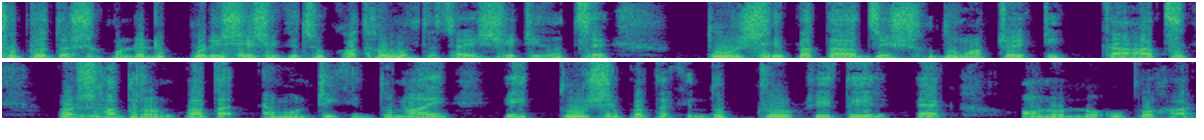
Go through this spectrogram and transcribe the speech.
সুপ্রিয় দর্শক মন্ডলী পরিশেষে কিছু কথা বলতে চাই, সেটি হচ্ছে তুলসী পাতা যে শুধুমাত্র একটি গাছ বা সাধারণ পাতা এমনটি কিন্তু নয়, এই তুলসী পাতা কিন্তু প্রকৃতির এক অনন্য উপহার।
